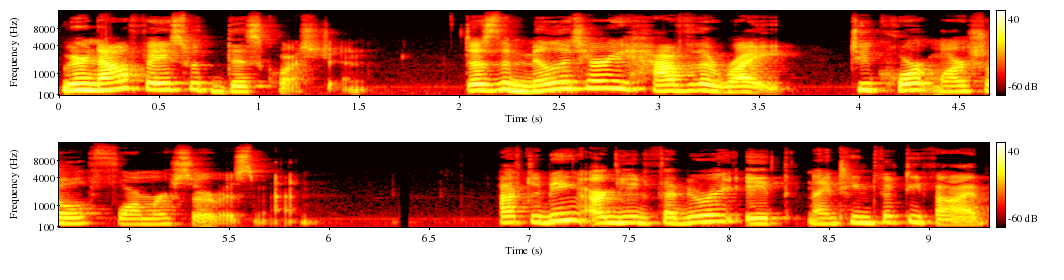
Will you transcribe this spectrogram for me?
We are now faced with this question Does the military have the right to court martial former servicemen? After being argued February 8, 1955,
